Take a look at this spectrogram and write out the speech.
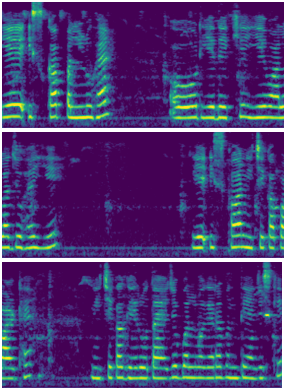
ये इसका पल्लू है और ये देखिए, ये वाला जो है ये ये इसका नीचे का पार्ट है। नीचे का घेर होता है जो बल वगैरह बनते हैं जिसके,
